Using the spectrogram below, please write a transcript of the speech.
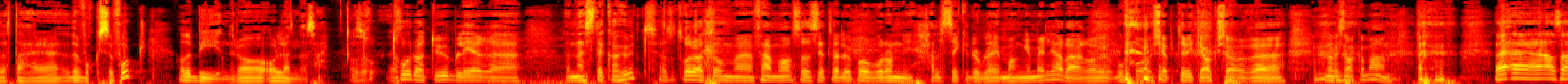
dette her, det vokser fort, og det begynner å, å lønne seg. Altså, Tror du at du blir eh, den neste Kahoot? Altså, tror du at om eh, fem år så sitter du på hvordan i helsike du ble mangemilliardær, og hvorfor kjøpte vi ikke aksjer eh, når vi snakker med han? Eh, altså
